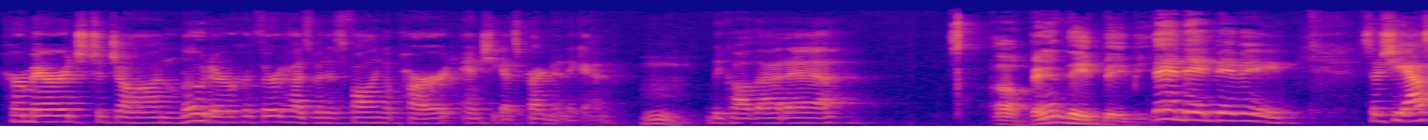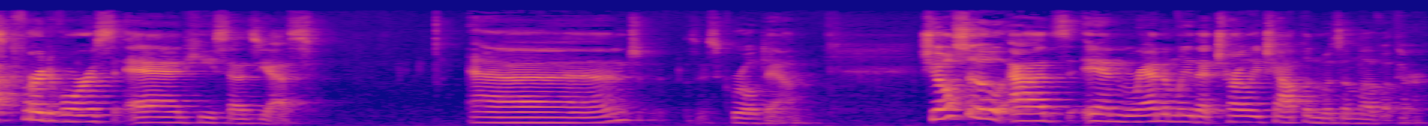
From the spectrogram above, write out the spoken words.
Her marriage to John Loder, her third husband, is falling apart, and she gets pregnant again. We call that a Uh, Band Aid baby. band aid baby. So she asks for a divorce, and he says yes. And as I scroll down, she also adds in randomly that Charlie Chaplin was in love with her.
